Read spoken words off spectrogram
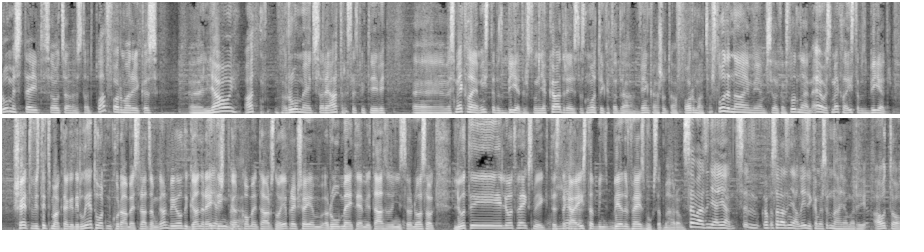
Rūmes teita saucās tāda platforma arī, kas uh, ļauj at, rūmēģus arī atrast, respektīvi Mēs meklējam istabas biedrus, un, ja kādreiz tas notika tādā vienkāršotā formātā, ar sludinājumiem, silikām sludinājumiem, ej, es meklēju istabas biedru. Šeit visticamāk tagad ir lietotne, kurā mēs redzam gan bildi, gan reitingu, gan komentārus no iepriekšējiem rūmētiem, ja tās viņas var nosaukt. Ļoti, ļoti veiksmīgi. Tas jā. tā kā istabas biedru Facebook apmēram. Savā ziņā, jā, tas ir savā ziņā līdzīgi, kā mēs runājam arī auto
